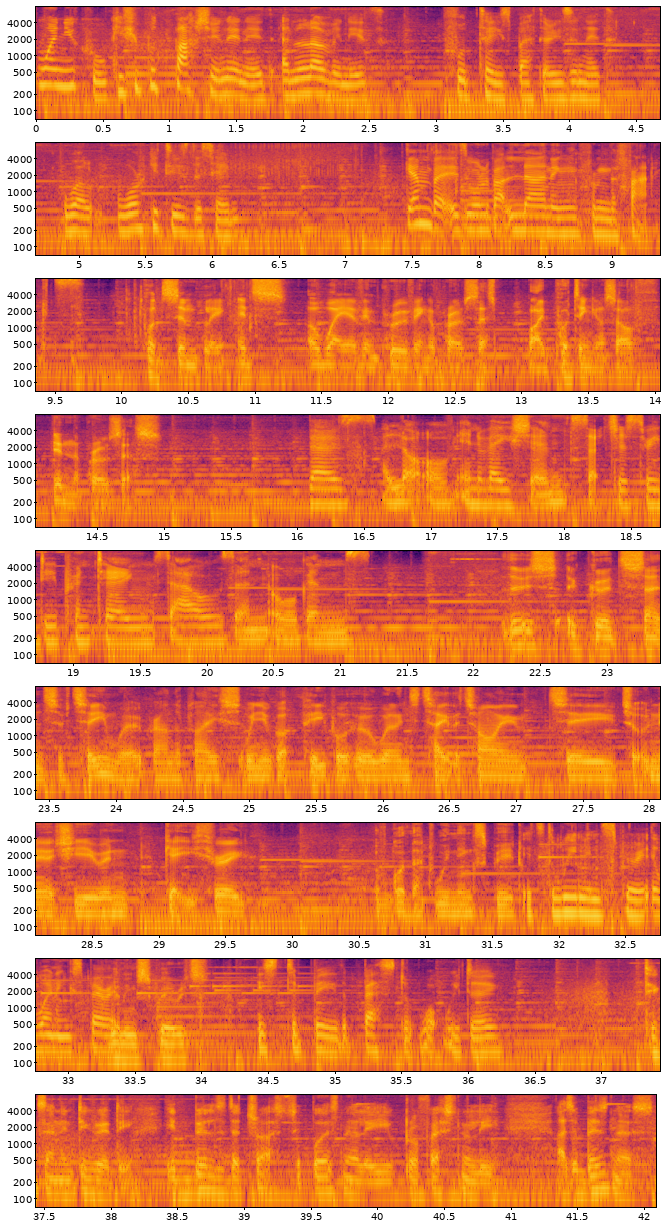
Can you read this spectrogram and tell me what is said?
When you cook, if you put passion in it and love in it, food tastes better, isn't it? Well, work it is the same. Gemba is all about learning from the facts. Put simply, it's a way of improving a process by putting yourself in the process. There's a lot of innovation, such as 3D printing, cells, and organs. There's a good sense of teamwork around the place when you've got people who are willing to take the time to sort of nurture you and get you through. I've got that winning spirit. It's the winning spirit. The winning spirit. Winning spirit. Is to be the best at what we do. Ethics and integrity. It builds the trust personally, professionally, as a business.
